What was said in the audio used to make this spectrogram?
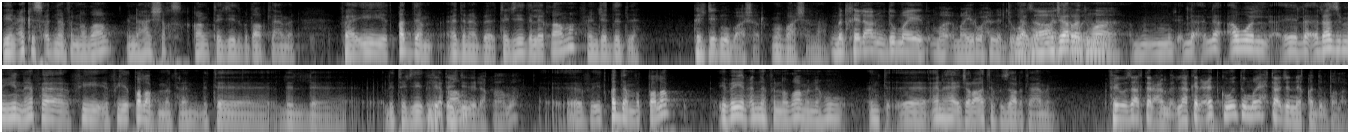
ينعكس عندنا في النظام إن هذا الشخص قام بتجديد بطاقة العمل فيتقدم عندنا بتجديد الإقامة فنجدد له. تجديد مباشر. مباشر نعم. من خلال من دون ما ما يروح لا للجوازات بمجرد أو ما لا, لا أول لا لازم يجينا ففي في طلب مثلا لت لل لتجديد لتجديد الإقامة. الاقامه آه، فيتقدم بالطلب يبين عندنا في النظام إنه هو آه، أنهى إجراءاته في وزارة العمل. في وزارة العمل. لكن عندكم أنتم ما يحتاج انه يقدم طلب.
